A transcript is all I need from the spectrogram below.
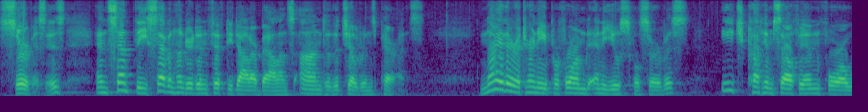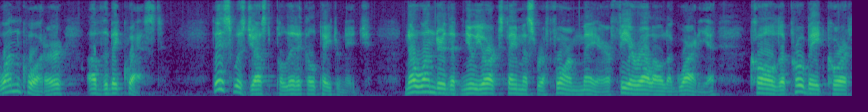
services and sent the $750 balance on to the children's parents. Neither attorney performed any useful service each cut himself in for one quarter of the bequest. This was just political patronage. No wonder that New York's famous reform mayor, Fiorello LaGuardia, called the probate court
